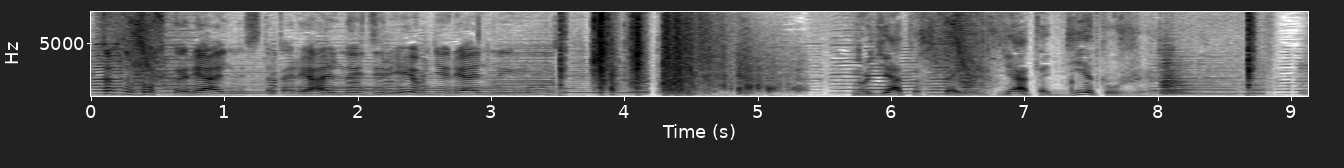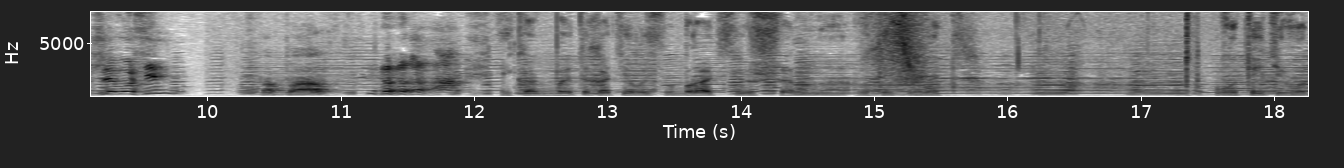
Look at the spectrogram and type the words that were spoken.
Это жесткая реальность, такая реальная деревня, реальные люди. Но я-то старик, я-то дед уже. Ж8? Попал. И как бы это хотелось убрать совершенно вот эти вот, вот эти вот.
